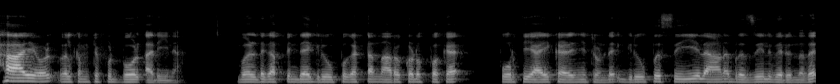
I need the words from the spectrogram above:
Hi all welcome to football arena. World കപ്പിന്റെ group ഘട്ടം നറുക്കെടുപ്പൊക്കെ പൂർത്തിയായി കഴിഞ്ഞിട്ടുണ്ട്. ഗ്രൂപ്പ് സിയിലാണ് ബ്രസീൽ വരുന്നത്.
